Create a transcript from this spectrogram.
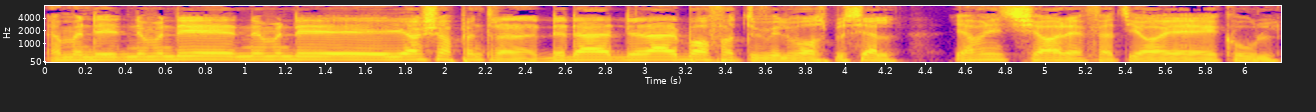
Ja men det, nej men det, nej men det, jag köper inte det där. Det där, det där är bara för att du vill vara speciell. Jag vill inte köra det för att jag är cool.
